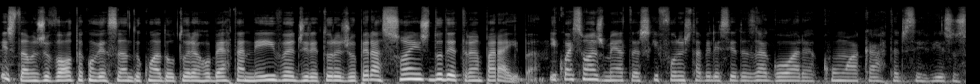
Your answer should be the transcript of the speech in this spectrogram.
Estamos de volta conversando com a doutora Roberta Neiva, diretora de operações do Detran Paraíba. E quais são as metas que foram estabelecidas agora com a carta de serviços?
